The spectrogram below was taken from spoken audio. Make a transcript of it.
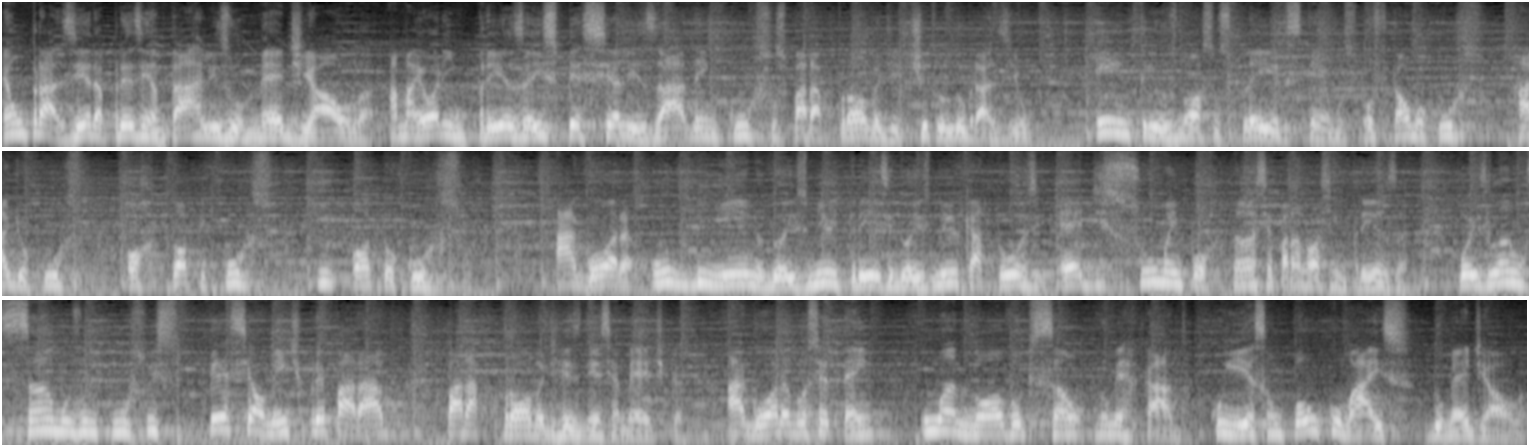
É um prazer apresentar-lhes o Med Aula, a maior empresa especializada em cursos para a prova de título do Brasil. Entre os nossos players temos Oftalmo Curso, Rádio Curso, Ortop Curso e Otocurso. Agora, o biênio 2013-2014 é de suma importância para a nossa empresa, pois lançamos um curso especialmente preparado para a prova de residência médica. Agora você tem uma nova opção no mercado. Conheça um pouco mais do Med Aula.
